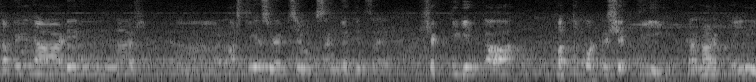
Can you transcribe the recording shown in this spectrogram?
ತಮಿಳುನಾಡಿನ ರಾಷ್ಟ್ರೀಯ ಸ್ವಯಂ ಸೇವಕ ಸಂಘದ ಶಕ್ತಿಗಿಂತ ಹತ್ತು ಪಟ್ಟು ಶಕ್ತಿ ಕರ್ನಾಟಕದಲ್ಲಿ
